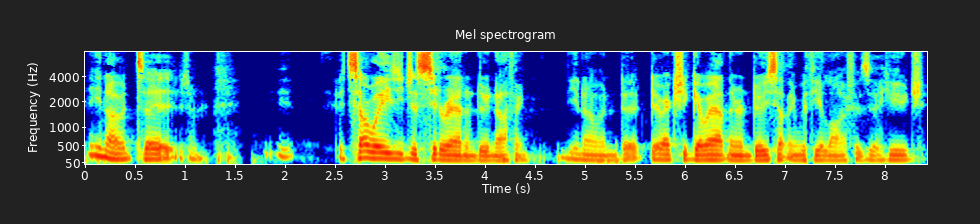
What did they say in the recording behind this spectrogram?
you know it's a, it's so easy to just sit around and do nothing you know, and uh, to actually go out there and do something with your life is a huge,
